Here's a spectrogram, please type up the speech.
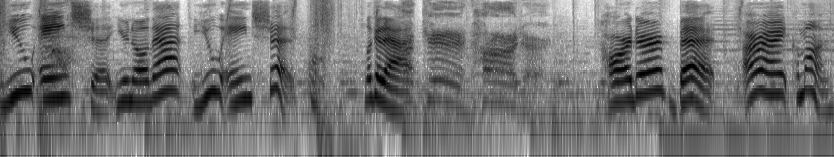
You ain't shit. You know that? You ain't shit. Look at that. Again, harder. Harder? Bet. Alright, come on.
